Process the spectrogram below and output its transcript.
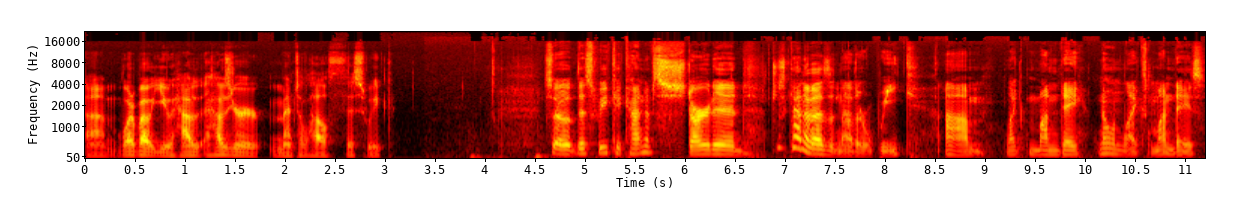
Um, what about you? How how's your mental health this week? So this week it kind of started just kind of as another week, um, like Monday. No one likes Mondays.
